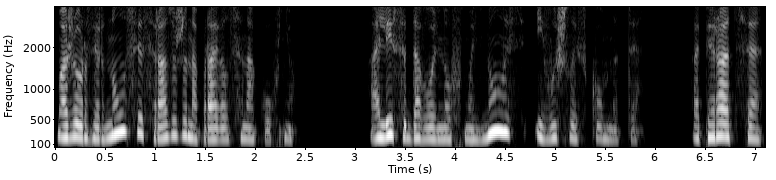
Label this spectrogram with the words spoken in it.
Мажор вернулся и сразу же направился на кухню. Алиса довольно ухмыльнулась и вышла из комнаты. Операция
